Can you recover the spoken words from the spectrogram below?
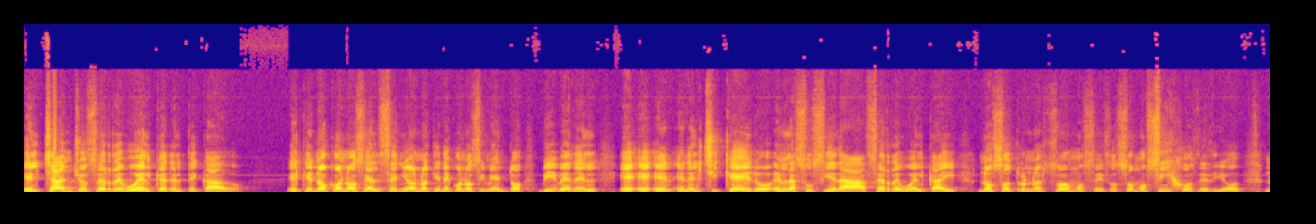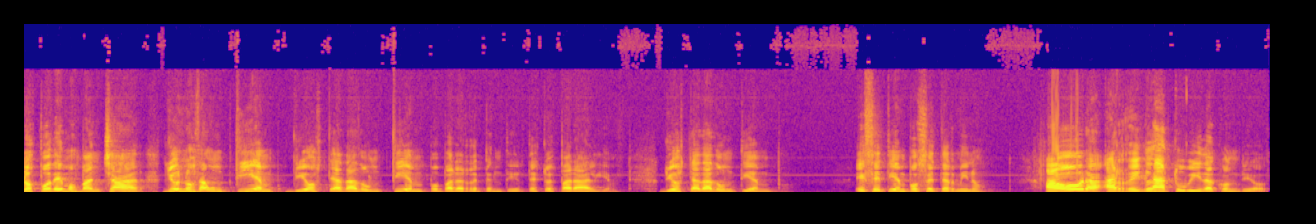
El chancho se revuelca en el pecado. El que no conoce al Señor, no tiene conocimiento, vive en el, eh, eh, en, el chiquero, en la suciedad, se revuelca ahí. Nosotros no somos eso, somos hijos de Dios. Nos podemos manchar. Dios nos da un tiempo. Dios te ha dado un tiempo para arrepentirte. Esto es para alguien. Dios te ha dado un tiempo. Ese tiempo se terminó. Ahora arregla tu vida con Dios.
